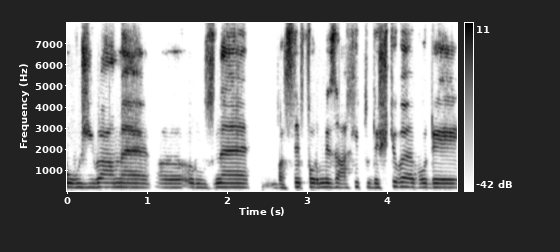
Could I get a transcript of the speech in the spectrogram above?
používáme uh, různé vlastně formy záchytu dešťové vody,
